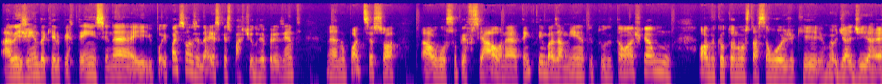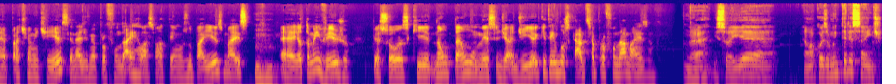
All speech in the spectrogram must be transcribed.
a legenda que ele pertence, né? E, pô, e quais são as ideias que esse partido representa? Né? Não pode ser só algo superficial, né? Tem que ter embasamento e tudo. Então, acho que é um Óbvio que eu estou numa situação hoje que o meu dia a dia é praticamente esse, né, de me aprofundar em relação a temas do país, mas uhum. é, eu também vejo pessoas que não estão nesse dia a dia que têm buscado se aprofundar mais. Né? É, isso aí é, é uma coisa muito interessante.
